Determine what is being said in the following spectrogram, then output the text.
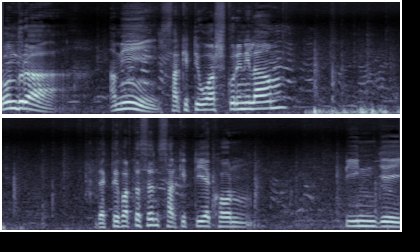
বন্ধুরা, আমি সার্কিটটি ওয়াশ করে নিলাম। দেখতে পারতেছেন, সার্কিটটি এখন পিন যেই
